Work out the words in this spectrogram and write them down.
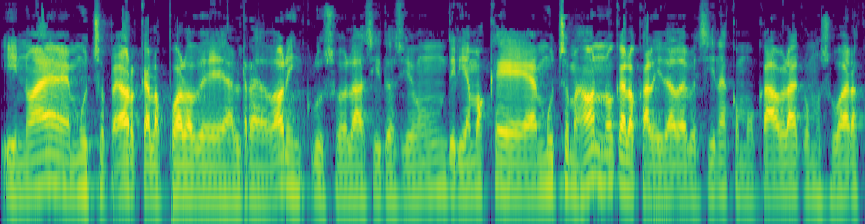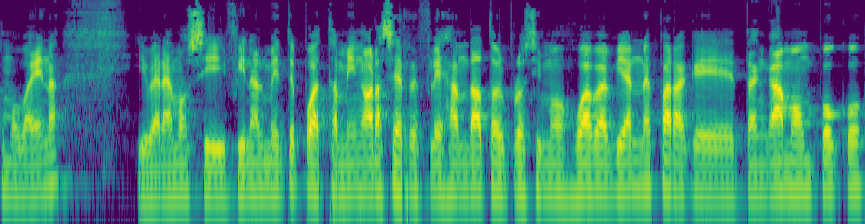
y no es mucho peor que los pueblos de alrededor, incluso la situación diríamos que es mucho mejor, ¿no? Que localidades vecinas como Cabra, como Suárez, como Baena y veremos si finalmente pues también ahora se reflejan datos el próximo jueves viernes para que tengamos un poco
